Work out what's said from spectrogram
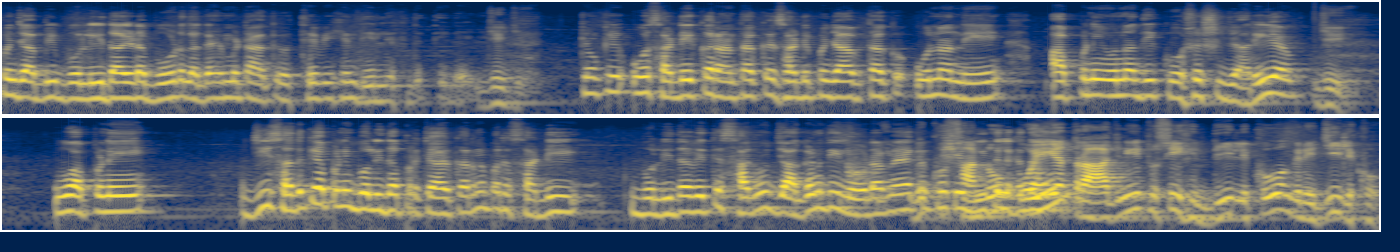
ਪੰਜਾਬੀ ਬੋਲੀ ਦਾ ਜਿਹੜਾ ਬੋਰਡ ਲੱਗਾ ਹੈ ਮਿਟਾ ਕੇ ਉੱਥੇ ਵੀ ਹਿੰਦੀ ਲਿਖ ਦਿੱਤੀ ਗਈ। ਜੀ ਜੀ। ਕਿਉਂਕਿ ਉਹ ਸਾਡੇ ਘਰਾਂ ਤੱਕ ਸਾਡੇ ਪੰਜਾਬ ਤੱਕ ਉਹਨਾਂ ਨੇ ਆਪਣੀ ਉਹਨਾਂ ਦੀ ਕੋਸ਼ਿਸ਼ ਜਾਰੀ ਆ। ਜੀ। ਉਹ ਆਪਣੇ ਜੀ ਸਦਕੇ ਆਪਣੀ ਬੋਲੀ ਦਾ ਪ੍ਰਚਾਰ ਕਰਨ ਪਰ ਸਾਡੀ ਬੋਲੀ ਦਾ ਵੀ ਤੇ ਸਾਨੂੰ ਜਾਗਣ ਦੀ ਲੋੜ ਆ। ਮੈਂ ਦੇਖੋ ਸਾਨੂੰ ਕੋਈ ਇਤਰਾਜ਼ ਨਹੀਂ ਤੁਸੀਂ ਹਿੰਦੀ ਲਿਖੋ ਅੰਗਰੇਜ਼ੀ ਲਿਖੋ।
